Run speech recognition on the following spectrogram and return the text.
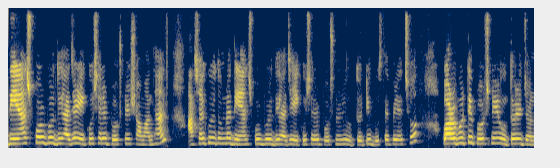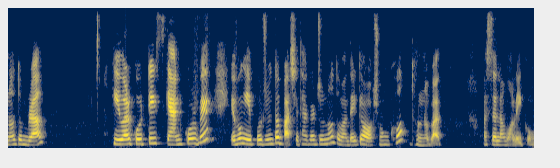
দিনাজ পর্ব দুই হাজার একুশ সালের প্রশ্নের সমাধান। আশা করি তোমরা দিনাজ পর্ব দুই হাজার একুশ সালের প্রশ্নের উত্তরটি বুঝতে পেরেছ। পরবর্তী প্রশ্নের উত্তরের জন্য তোমরা কিউআর কোডটি স্ক্যান করবে এবং এ পর্যন্ত পাশে থাকার জন্য তোমাদেরকে অসংখ্য ধন্যবাদ। আসসালামু আলাইকুম।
